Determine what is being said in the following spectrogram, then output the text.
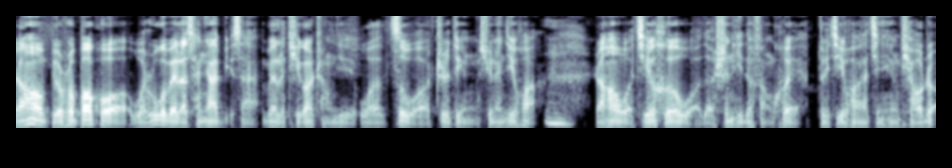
然后，比如说，包括我如果为了参加比赛，为了提高成绩，我自我制定训练计划，嗯然后我结合我的身体的反馈，对计划进行调整，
